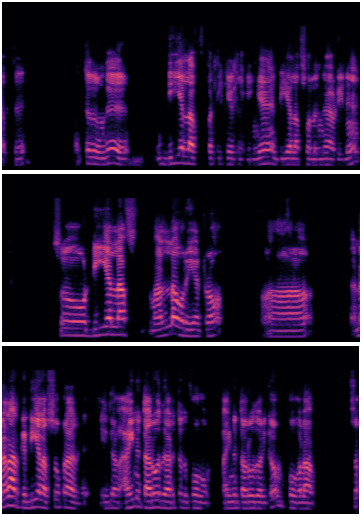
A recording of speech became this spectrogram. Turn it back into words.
கருத்து. அடுத்தது வந்து டிஎல்எஃப் பத்தி கேட்டிருக்கீங்க. டிஎல்எஃப் சொல்லுங்க அப்படின்னு. ஸோ டிஎல்எஃப் நல்ல ஒரு ஏற்றம். நல்லா இருக்கு டிஎல்எஃப் சூப்பரா இருக்கு. இது ஐநூத்தி அறுபது அடுத்தது போகும். ஐநூத்தி அறுபது வரைக்கும் போகலாம். ஸோ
